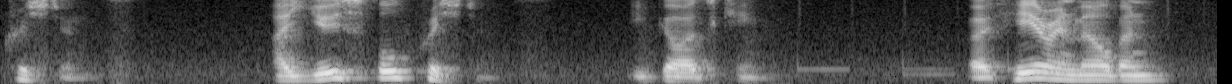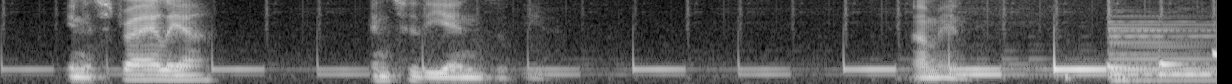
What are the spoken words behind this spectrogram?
Christians are useful Christians in God's kingdom, both here in Melbourne, in Australia, and to the ends of the earth. Amen.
